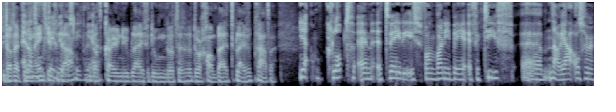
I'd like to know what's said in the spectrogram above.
Dat heb je en dan één keer gedaan en dat kan je nu blijven doen door, door gewoon te blijven praten. Ja, klopt. En het tweede is van wanneer ben je effectief? Uh, nou ja, als er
